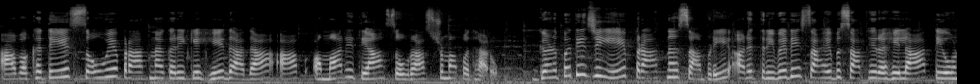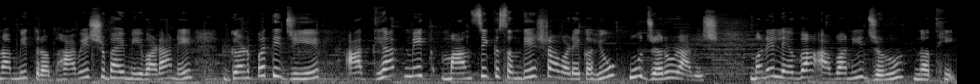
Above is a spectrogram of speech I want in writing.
આ વખતે સૌએ પ્રાર્થના કરી કે હે દાદા, આપ અમારે ત્યાં સૌરાષ્ટ્રમાં પધારો. ગણપતિજીએ પ્રાર્થના સાંભળી અને ત્રિવેદી સાહેબ સાથે રહેલા તેઓના મિત્ર ભાવેશભાઈ મેવાડાને ગણપતિજીએ આધ્યાત્મિક માનસિક સંદેશા વડે કહ્યું, હું જરૂર આવીશ. મને લેવા આવવાની જરૂર નથી.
